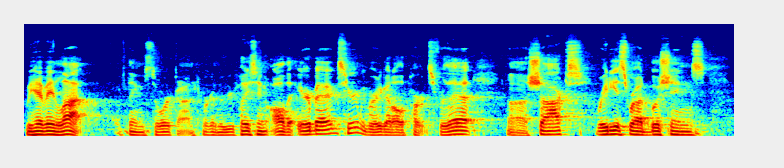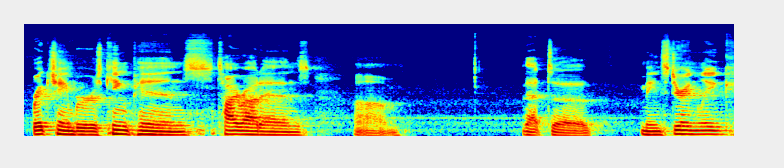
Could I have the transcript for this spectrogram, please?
we have a lot of things to work on. We're going to be replacing all the airbags here. We've already got all the parts for that. Uh, shocks, radius rod bushings, brake chambers, kingpins, tie rod ends, um, that uh, main steering link,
